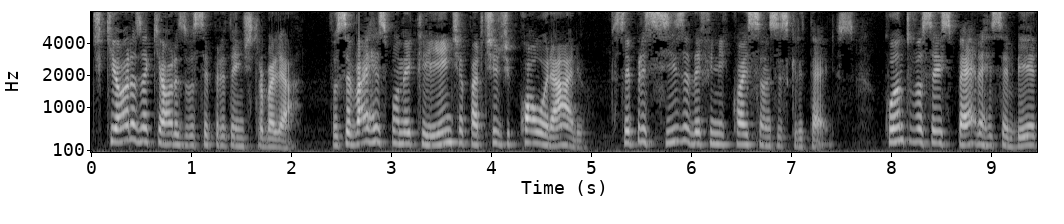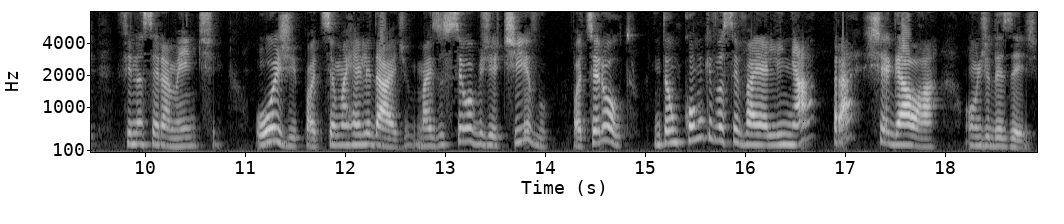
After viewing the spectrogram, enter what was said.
de que horas a que horas você pretende trabalhar? Você vai responder cliente a partir de qual horário? Você precisa definir quais são esses critérios. Quanto você espera receber financeiramente? Hoje pode ser uma realidade, mas o seu objetivo pode ser outro. Então, como que você vai alinhar para chegar lá onde deseja.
